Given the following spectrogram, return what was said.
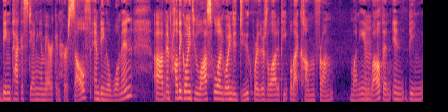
being Pakistani American herself and being a woman um, and probably going through law school and going to Duke where there's a lot of people that come from money and mm. wealth and in being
